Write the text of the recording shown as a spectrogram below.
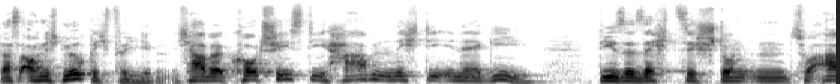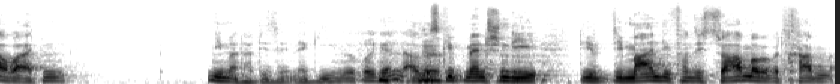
das auch nicht möglich für jeden. Ich habe Coaches, die haben nicht die Energie, diese 60 Stunden zu arbeiten. Niemand hat diese Energie im Übrigen. Also ja. es gibt Menschen, die, die, die meinen, die von sich zu haben, aber betreiben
